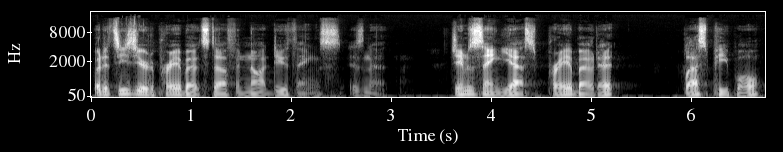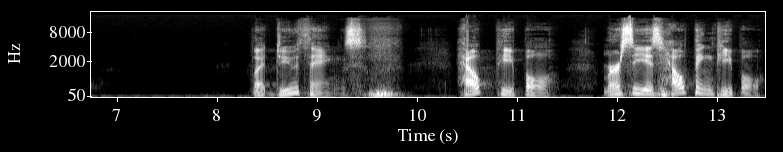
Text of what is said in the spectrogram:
But it's easier to pray about stuff and not do things, isn't it? James is saying, yes, pray about it, bless people, but do things. Help people. Mercy is helping people.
